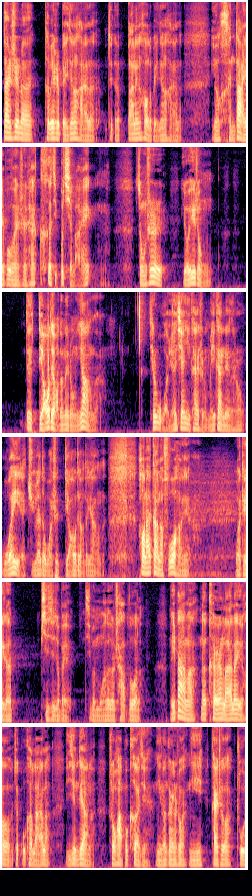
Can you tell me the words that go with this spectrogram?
但是呢。特别是北京孩子，这个八零后的北京孩子，有很大一部分是他客气不起来，总是有一种得屌屌的那种样子。其实我原先一开始没干这个的时候，我也觉得我是屌屌的样子。后来干了服务行业，我这个脾气就被基本磨的都差不多了。没办法，那客人来了以后，这顾客来了，一进店了，说话不客气，你能跟人说你开车出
